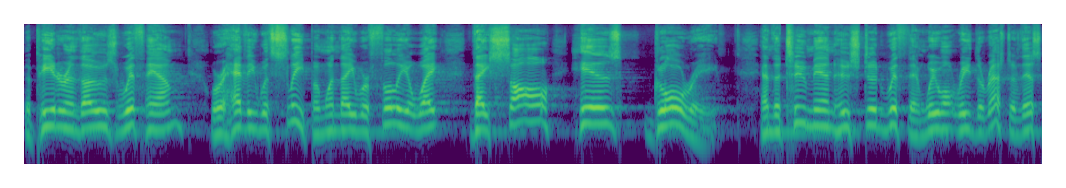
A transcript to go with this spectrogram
But Peter and those with him were heavy with sleep, and when they were fully awake, they saw his glory. And the two men who stood with them, we won't read the rest of this,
